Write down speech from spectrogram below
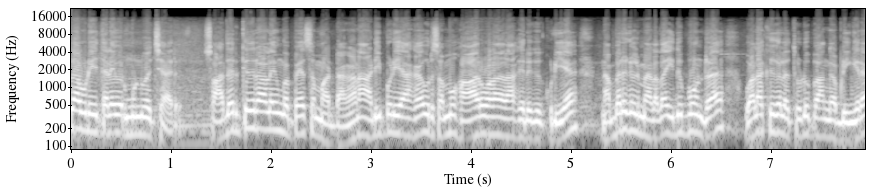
வெனிசுலாவுடைய தலைவர் முன் வச்சார். ஸோ அதற்கு எதிரால இவங்க பேச மாட்டாங்க. ஆனால் அடிப்படையாக ஒரு சமூக ஆர்வலராக இருக்கக்கூடிய நபர்கள் மேலே தான் இது போன்ற வழக்குகளை தொடுப்பாங்க அப்படிங்கிற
